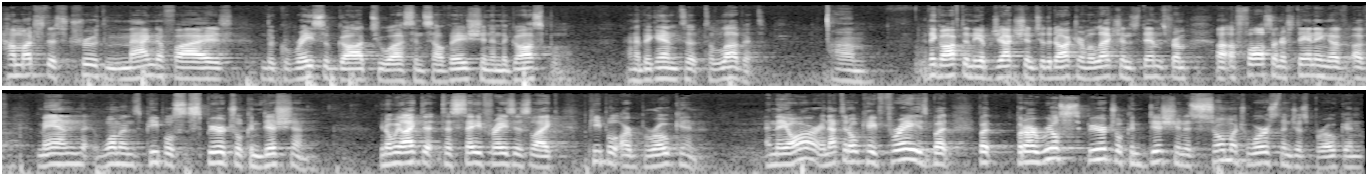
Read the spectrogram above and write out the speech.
how much this truth magnifies the grace of God to us in salvation and the gospel. And I began to, to love it. Um, I think often the objection to the doctrine of election stems from uh, a false understanding of, of man, woman's, people's spiritual condition. You know, we like to, to say phrases like, people are broken. And they are, and that's an okay phrase, but, but, but our real spiritual condition is so much worse than just broken.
